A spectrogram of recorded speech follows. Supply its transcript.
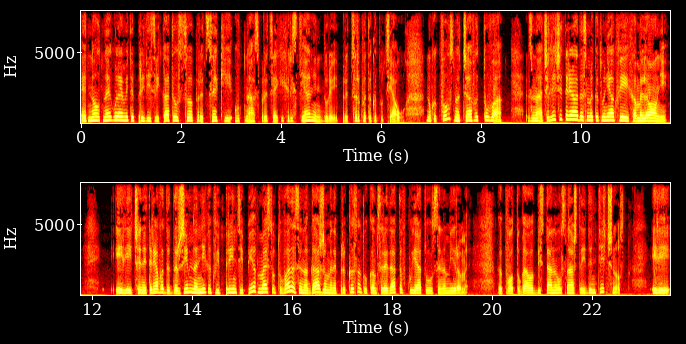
е едно от най-големите предизвикателства пред всеки от нас, пред всеки християнин, дори пред църквата като цяло. Но какво означава това? Значи ли, че трябва да сме като някакви хамелеони? Или че не трябва да държим на никакви принципи, а вместо това да се нагажаме непрекъснато към средата, в която се намираме? Какво тогава би станало с нашата идентичност? Или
